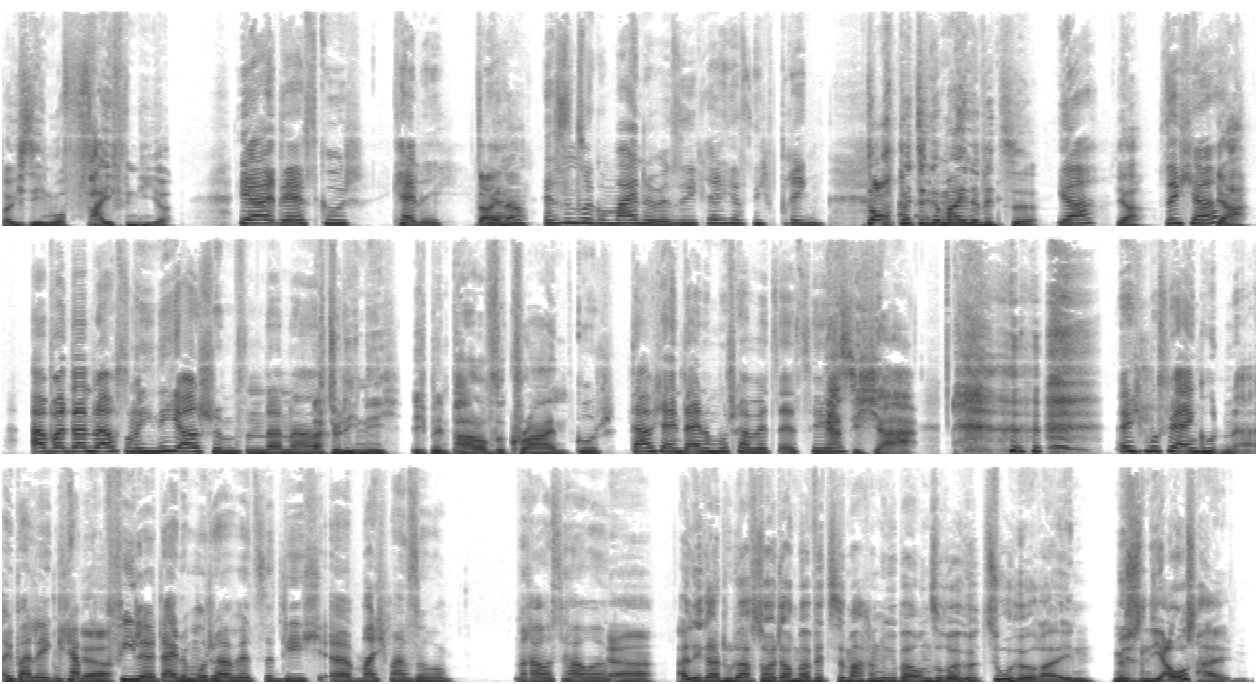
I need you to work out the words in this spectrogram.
Weil ich sehe nur Pfeifen hier. Ja, der ist gut. Kenne ich. Deiner? Ja. Das sind so gemeine Witze, die kann ich jetzt nicht bringen. Doch, bitte gemeine Witze. Ja, Ja, sicher? ja, Aber dann darfst du mich nicht ausschimpfen danach. natürlich nicht. Ich bin part of the crime. Gut. Darf ich einen Deine Mutterwitz erzählen? Ja, sicher. Ich muss mir einen guten überlegen. Ich habe Ja. viele Deine Mutterwitze, die ich äh, manchmal so raushaue. Ja. Allegra, du darfst heute auch mal Witze machen über unsere Hö- ZuhörerInnen. Müssen die aushalten.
